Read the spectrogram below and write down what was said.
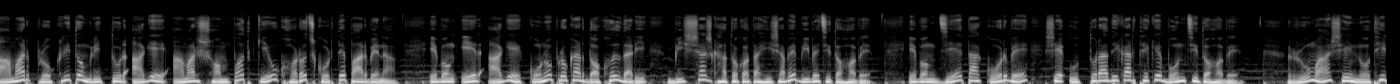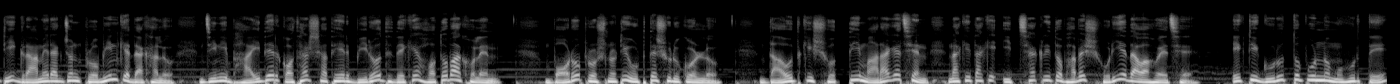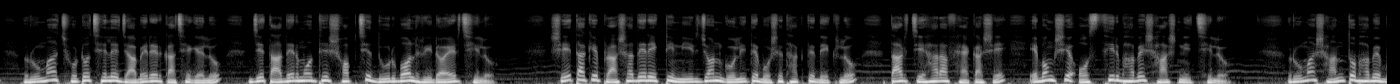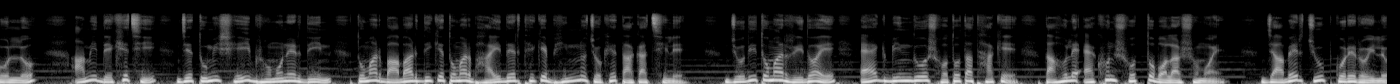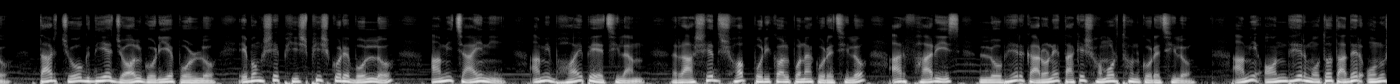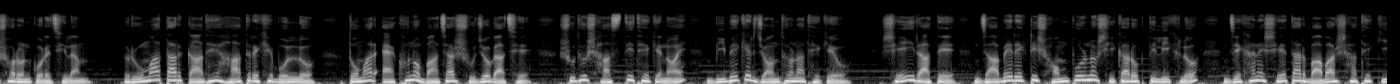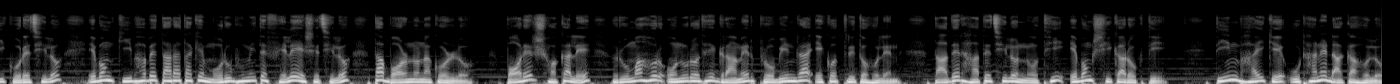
আমার প্রকৃত মৃত্যুর আগে আমার সম্পদ কেউ খরচ করতে পারবে না এবং এর আগে কোনো প্রকার দখলদারি বিশ্বাসঘাতকতা হিসাবে বিবেচিত হবে এবং যে তা করবে সে উত্তরাধিকার থেকে বঞ্চিত হবে। রুমা সেই নথিটি গ্রামের একজন প্রবীণকে দেখাল, যিনি ভাইদের কথার সাথে এর বিরোধ দেখে হতবাক হলেন। বড় প্রশ্নটি উঠতে শুরু করল, দাউদ কি সত্যিই মারা গেছেন, নাকি তাকে ইচ্ছাকৃতভাবে সরিয়ে দেওয়া হয়েছে? একটি গুরুত্বপূর্ণ মুহূর্তে রুমা ছোট ছেলে জাবেরের কাছে গেল, যে তাদের মধ্যে সবচেয়ে দুর্বল হৃদয়ের ছিল। সে তাকে প্রাসাদের একটি নির্জন গলিতে বসে থাকতে দেখল, তার চেহারা ফ্যাকাশে এবং সে অস্থিরভাবে শ্বাস নিচ্ছিল। রুমা শান্তভাবে বলল, আমি দেখেছি যে তুমি সেই ভ্রমণের দিন তোমার বাবার দিকে তোমার ভাইদের থেকে ভিন্ন চোখে তাকাচ্ছিলে। যদি তোমার হৃদয়ে এক বিন্দুও সততা থাকে, তাহলে এখন সত্য বলার সময়। জাবের চুপ করে রইল, তার চোখ দিয়ে জল গড়িয়ে পড়ল এবং সে ফিসফিস করে বলল, আমি চাইনি, আমি ভয় পেয়েছিলাম। রাশেদ সব পরিকল্পনা করেছিল আর ফারিস লোভের কারণে তাকে সমর্থন করেছিল। আমি অন্ধের মতো তাদের অনুসরণ করেছিলাম। রুমা তার কাঁধে হাত রেখে বলল, তোমার এখনও বাঁচার সুযোগ আছে। শুধু শাস্তি থেকে নয়, বিবেকের যন্ত্রণা থেকেও। সেই রাতে জাবের একটি সম্পূর্ণ স্বীকারোক্তি লিখল, যেখানে সে তার বাবার সাথে কি করেছিল এবং কীভাবে তারা তাকে মরুভূমিতে ফেলে এসেছিল তা বর্ণনা করল। পরের সকালে রুমাহর অনুরোধে গ্রামের প্রবীণরা একত্রিত হলেন। তাদের হাতে ছিল নথি এবং স্বীকারোক্তি। তিন ভাইকে উঠানে ডাকা হলো।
